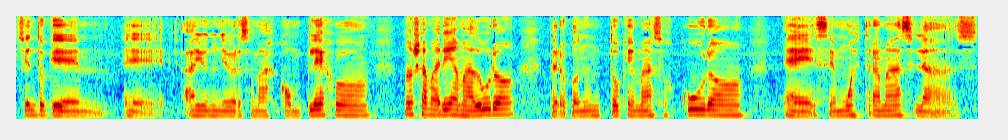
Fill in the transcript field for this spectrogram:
Siento que eh, hay un universo más complejo, no llamaría maduro, pero con un toque más oscuro, se muestra más las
